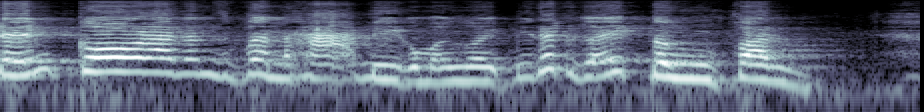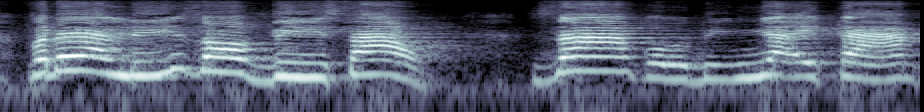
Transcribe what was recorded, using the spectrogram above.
đến collagen phần hạ bì của mọi người bị đứt gãy từng phần. Và đây là lý do vì sao da của người bị nhạy cảm,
